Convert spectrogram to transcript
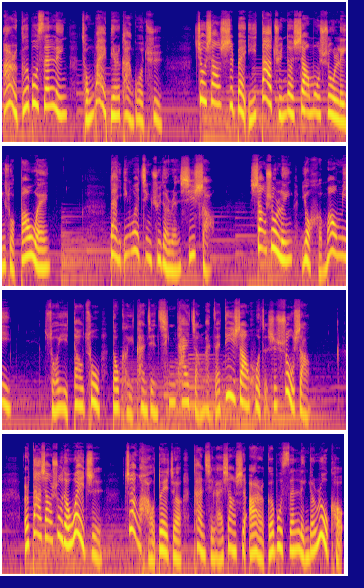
阿尔戈布森林从外边看过去，就像是被一大群的橡木树林所包围，但因为进去的人稀少，橡树林又很茂密。所以到处都可以看见青苔长满在地上或者是树上，而大橡树的位置正好对着看起来像是阿尔戈布森林的入口。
